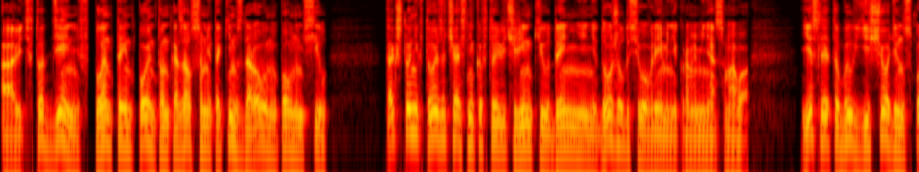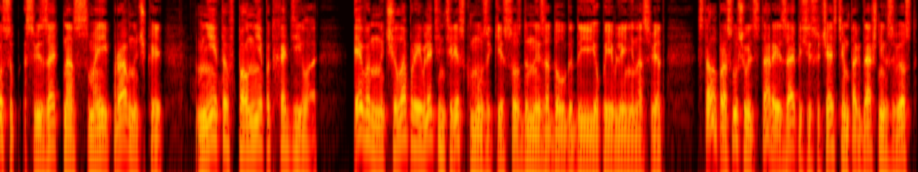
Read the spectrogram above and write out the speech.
А ведь в тот день в Плентейн-Пойнт он казался мне таким здоровым и полным сил. Так что никто из участников той вечеринки у Денни не дожил до сего времени, кроме меня самого — если это был еще один способ связать нас с моей правнучкой, мне это вполне подходило. Эван начала проявлять интерес к музыке, созданной задолго до ее появления на свет, стала прослушивать старые записи с участием тогдашних звезд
